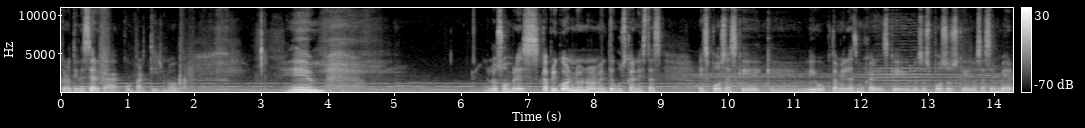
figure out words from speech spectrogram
que no tienes cerca, compartir, ¿no? Em, los hombres Capricornio normalmente buscan estas esposas que, digo, también las mujeres, que los esposos que los hacen ver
